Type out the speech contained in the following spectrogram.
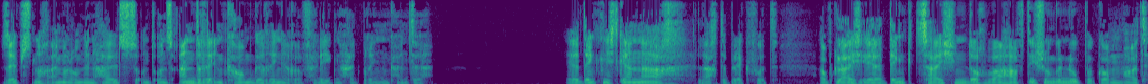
selbst noch einmal um den Hals und uns andere in kaum geringere Verlegenheit bringen könnte. Er denkt nicht gern nach, lachte Blackfoot, obgleich er Denkzeichen doch wahrhaftig schon genug bekommen hat.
